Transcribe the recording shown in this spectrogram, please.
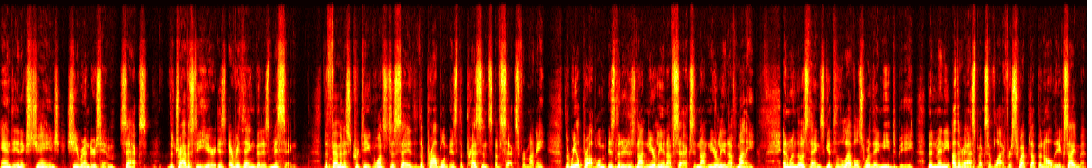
and in exchange, she renders him sex. The travesty here is everything that is missing. The feminist critique wants to say that the problem is the presence of sex for money. The real problem is that it is not nearly enough sex and not nearly enough money. And when those things get to the levels where they need to be, then many other aspects of life are swept up in all the excitement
